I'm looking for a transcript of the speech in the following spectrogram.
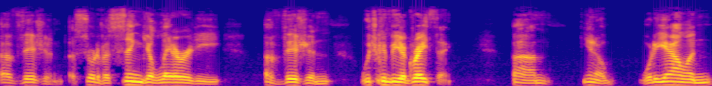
of vision, a sort of a singularity of vision, which can be a great thing. Um, you know, Woody Allen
